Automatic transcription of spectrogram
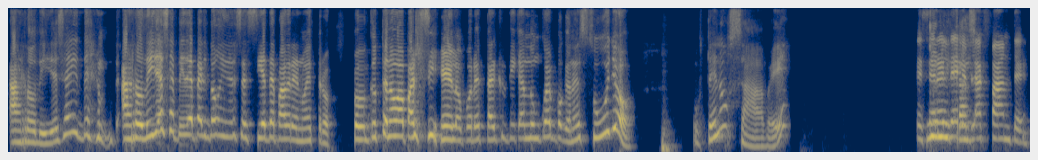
Arrodíllese, y arrodíllese, pide perdón y dice siete Padre Nuestro, porque usted no va para el cielo por estar criticando un cuerpo que no es suyo. Usted no sabe. Ese era el de Black Panther.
